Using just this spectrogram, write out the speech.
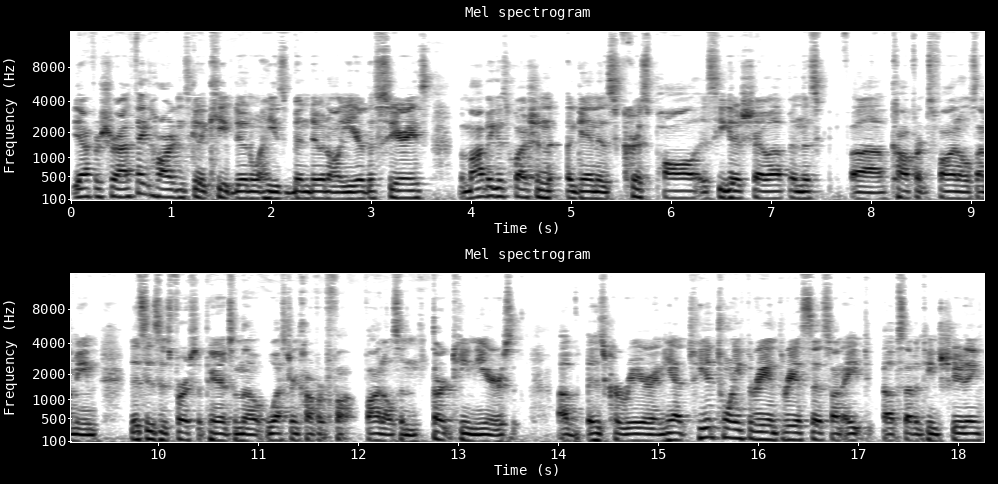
Yeah, for sure. I think Harden's going to keep doing what he's been doing all year this series. But my biggest question again is Chris Paul. Is he going to show up in this uh, conference finals? I mean, this is his first appearance in the Western Conference Finals in 13 years of his career, and he had he had 23 and three assists on eight of 17 shooting.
